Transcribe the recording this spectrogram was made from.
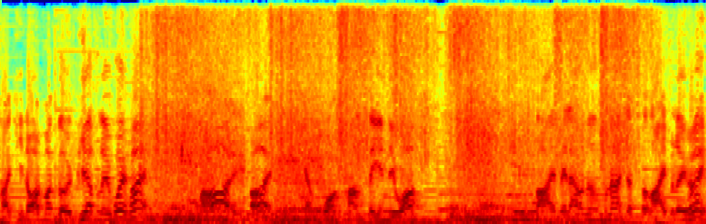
คาคินอสมาเกิดเพียบเลยเว้ยเฮ้ยเฮ้ยเฮ้ยอย่าขวางทางตีนดิวะ ตายไปแล้วเนึงมันน่าจะสลายไปเลยเฮ้ย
